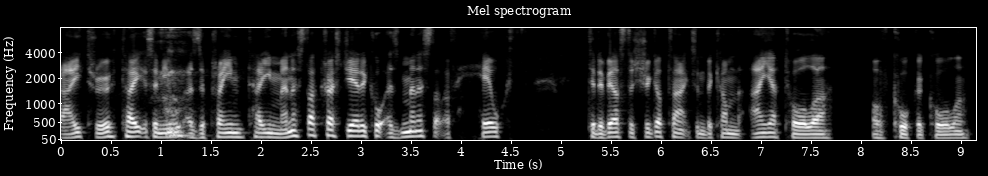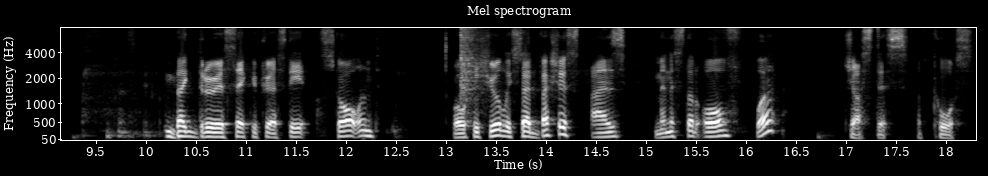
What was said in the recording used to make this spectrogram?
aye, true. Titus O'Neill as the prime time minister. Chris Jericho as minister of health to reverse the sugar tax and become the Ayatollah of Coca Cola. Big Drew as secretary of state of Scotland. Also, surely Sid Vicious as minister of what? Justice, of course.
